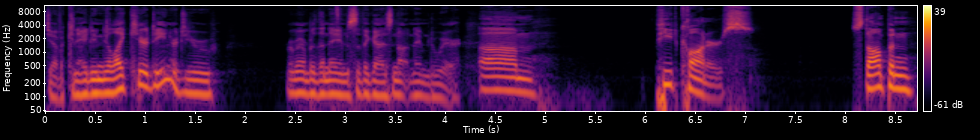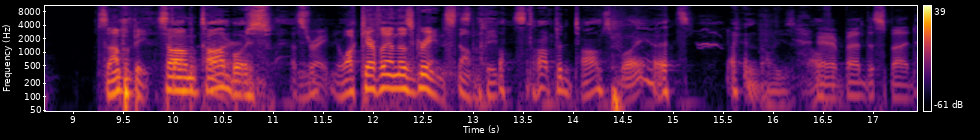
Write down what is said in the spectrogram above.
Do you have a Canadian you like here, Dean, or do you remember the names of the guys not named Weir? Um, Pete Connors, stomping Stomp a Pete. Tom, Stomping Tom Connors. boys. That's right. You walk carefully on those greens, Stomp a Pete. Stomping Tom's boy. That's I didn't know he's. Yeah, Bud the Spud.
